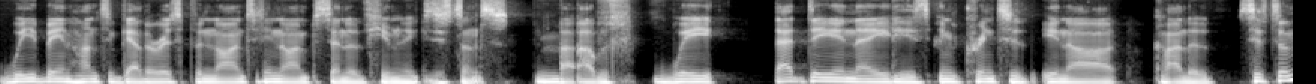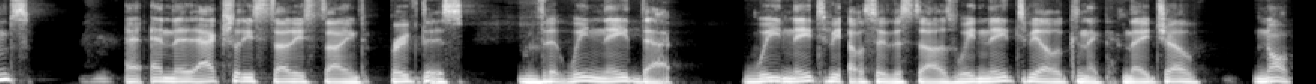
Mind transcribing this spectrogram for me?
we've been hunter gatherers for ninety nine percent of human existence. Mm. Um, we that DNA is imprinted in our kind of systems, A- and there are actually studies starting to prove this that we need that. We need to be able to see the stars. We need to be able to connect with nature. Not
